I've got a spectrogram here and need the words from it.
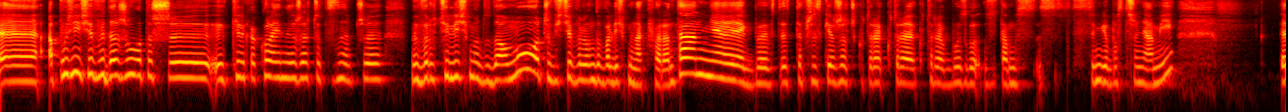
E, A później się wydarzyło też y, kilka kolejnych rzeczy, to znaczy my wróciliśmy do domu, oczywiście wylądowaliśmy na kwarantannie, jakby te, te wszystkie rzeczy, które, które, które były tam z, z, tymi obostrzeniami. Y,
